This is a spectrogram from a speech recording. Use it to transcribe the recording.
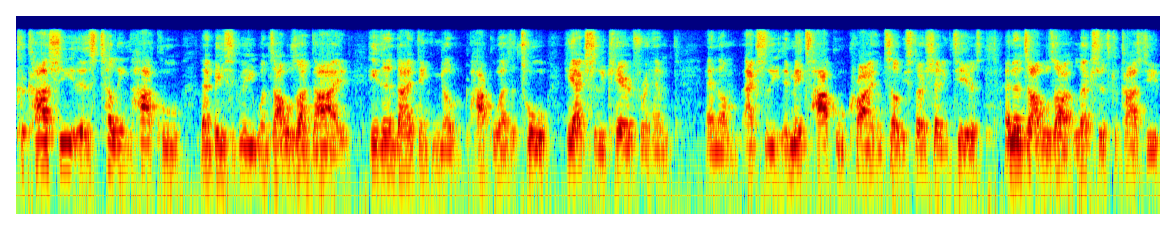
Kakashi is telling Haku that basically when Zabuza died, he didn't die thinking of Haku as a tool. He actually cared for him. And um, actually, it makes Haku cry himself. He starts shedding tears. And then Zabuza lectures Kakashi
